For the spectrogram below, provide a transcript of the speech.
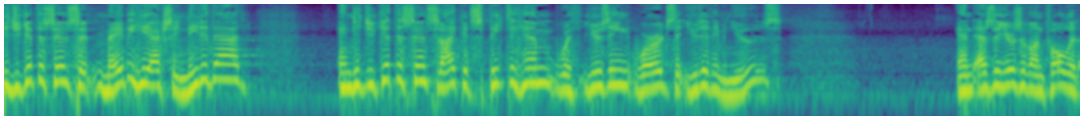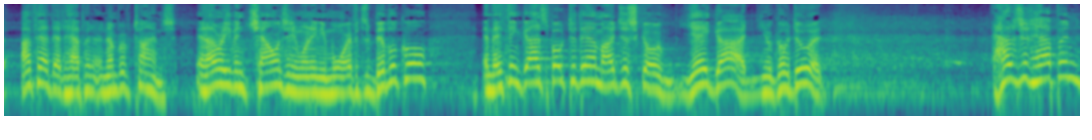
Did you get the sense that maybe he actually needed that? And did you get the sense that I could speak to him with using words that you didn't even use? And as the years have unfolded, I've had that happen a number of times. And I don't even challenge anyone anymore. If it's biblical and they think God spoke to them, I just go, Yay, God, you know, go do it. How does it happen?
